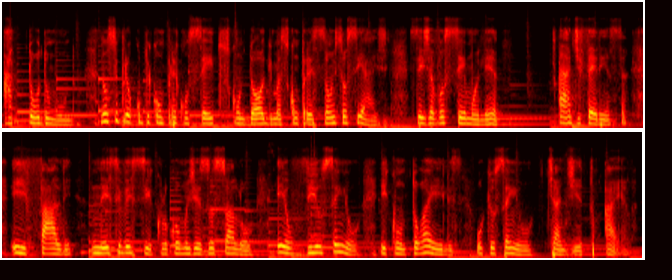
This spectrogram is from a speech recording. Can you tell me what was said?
a todo mundo. Não se preocupe com preconceitos, com dogmas, com pressões sociais. Seja você, mulher, a diferença e fale nesse versículo como Jesus falou: Eu vi o Senhor e contou a eles o que o Senhor tinha dito a ela.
